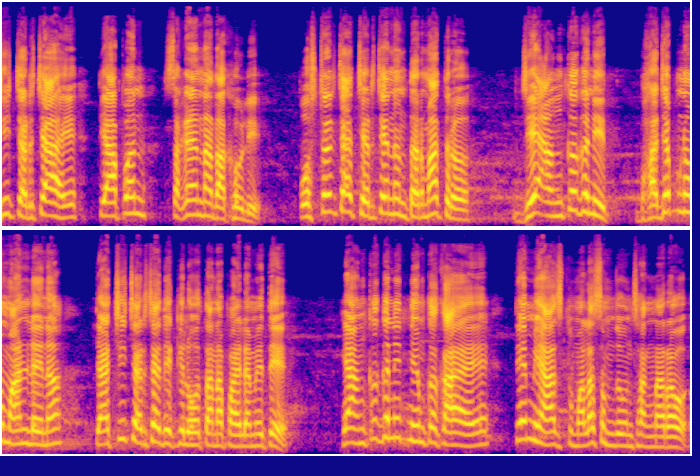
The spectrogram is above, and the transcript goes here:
जी चर्चा आहे ती आपण सगळ्यांना दाखवली. पोस्टरच्या चर्चेनंतर मात्र जे अंकगणित भाजपनं मांडलंय ना त्याची चर्चा देखील होताना पाहायला मिळते. हे अंकगणित नेमकं काय आहे ते मी आज तुम्हाला समजावून सांगणार आहोत.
